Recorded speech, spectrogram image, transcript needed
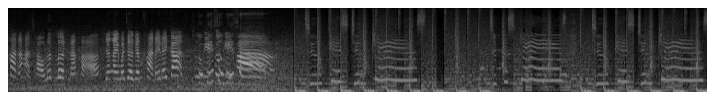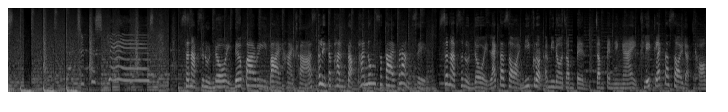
ทานอาหารเช้าเลิศๆนะคะ ยังไงมาเจอกันค่ะในรายการทูพิซ Two ทู Piece พิซค่ะค่ะ Two kiss, two kiss. Two kiss, please. Two kiss, two kiss. Two kiss, please. สนับสนุนโดย The Paris by High Class ผลิตภัณฑ์ปรับผ้านุ่มสไตล์ฝรั่งเศส สนับสนุนโดยแลคตาซอยมีกรดอะมิโนจำเป็น จำเป็นยังไง คลิก lactasoy.com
